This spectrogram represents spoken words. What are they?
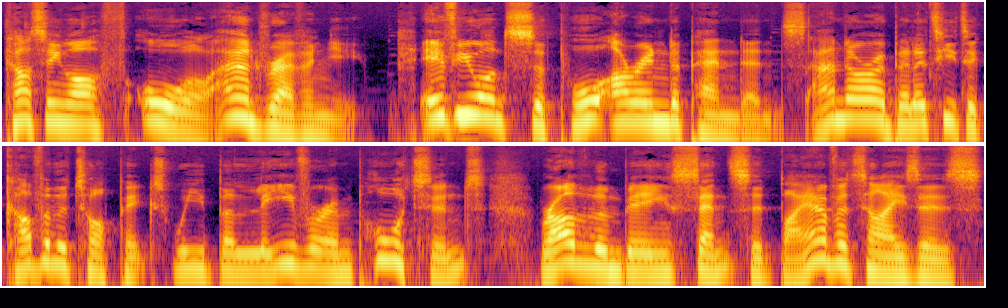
cutting off all ad revenue. If you want to support our independence and our ability to cover the topics we believe are important rather than being censored by advertisers,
